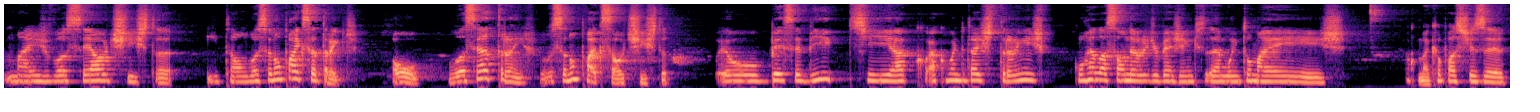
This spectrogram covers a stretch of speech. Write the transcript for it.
mas você é autista, então você não pode ser trans. Ou você é trans, você não pode ser autista. Eu percebi que a, a comunidade trans, com relação a neurodivergentes, é muito mais. Como é que eu posso dizer?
